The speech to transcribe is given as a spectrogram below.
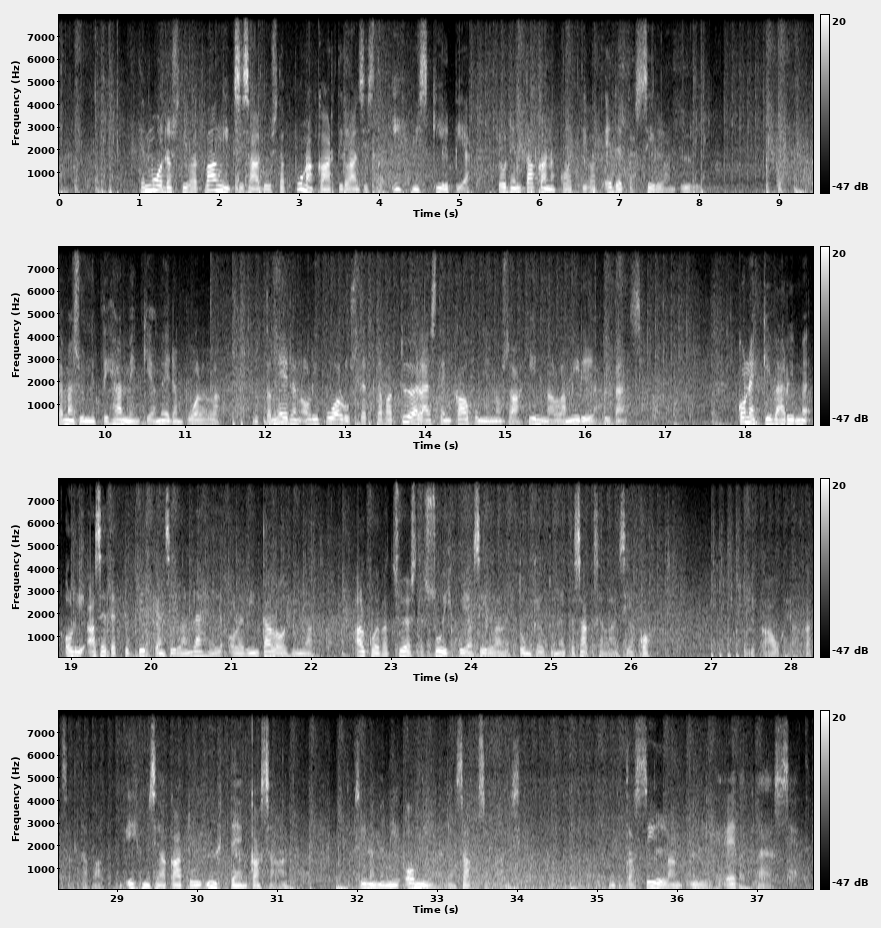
He muodostivat vangiksi saaduista punakaartilaisista ihmiskilpiä, joiden takana koettivat edetä sillan yli. Tämä synnytti hämminkiä meidän puolella, mutta meidän oli puolustettava työläisten kaupunginosaa hinnalla millä hyvänsä. Konekiväärimme oli asetettu pitkän sillan lähelle oleviin taloihin ja alkoivat syöstä suihkuja sillalle tunkeutuneita saksalaisia kohti. Kauheaa katseltavaa. Ihmisiä kaatui yhteen kasaan. Siinä meni omia ja saksalaisia. Mutta sillan yli he eivät päässeet.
